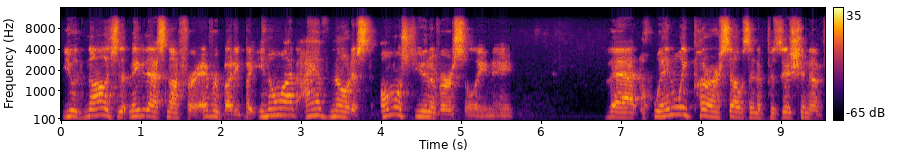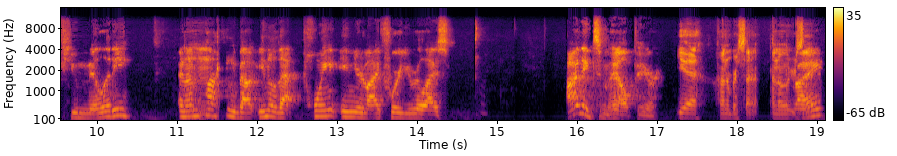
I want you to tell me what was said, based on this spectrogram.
you acknowledge that maybe that's not for everybody but you know what i have noticed almost universally nate that when we put ourselves in a position of humility and i'm mm-hmm. talking about you know that point in your life where you realize I need some help here. Yeah, hundred percent. I know what you're right? saying.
